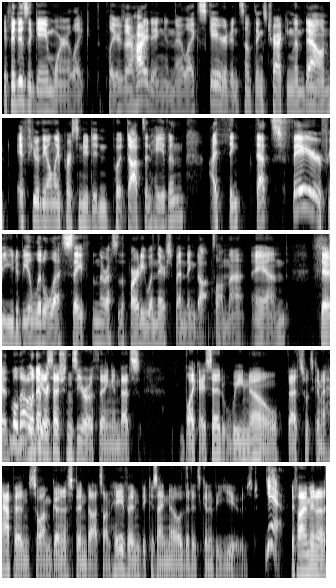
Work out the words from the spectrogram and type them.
if it is a game where like the players are hiding and they're like scared and something's tracking them down, if you're the only person who didn't put dots in haven, I think that's fair for you to be a little less safe than the rest of the party when they're spending dots on that and Well, that would whatever be a session zero thing, and that's like I said, we know that's what's going to happen. So I'm going to spend dots on Haven because I know that it's going to be used. yeah, If I'm in a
